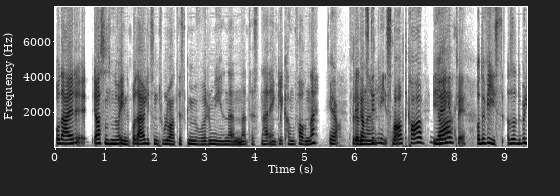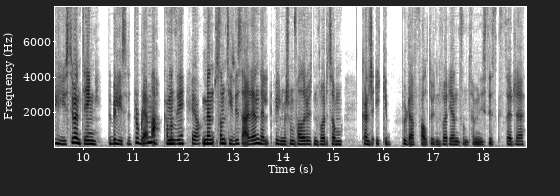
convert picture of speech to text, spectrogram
og det er, ja, sånn som du var inne på, det er jo litt sånn problematisk med hvor mye den testen her egentlig kan favne. Ja, for det er ganske eh, li smalt krav, Ja. egentlig. Og det, viser, altså det belyser jo en ting. Det belyser et problem, da, kan man si. Ja. Men samtidig så er det en del filmer som faller utenfor, som kanskje ikke burde ha falt utenfor i en sånn feministisk større,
